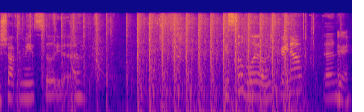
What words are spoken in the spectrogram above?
Shot from east still, yeah. Still blue. Gray now? Dead. Okay.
